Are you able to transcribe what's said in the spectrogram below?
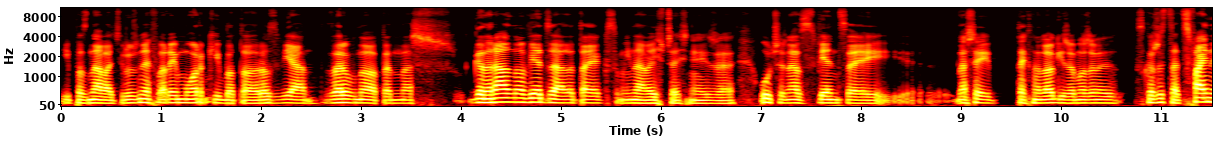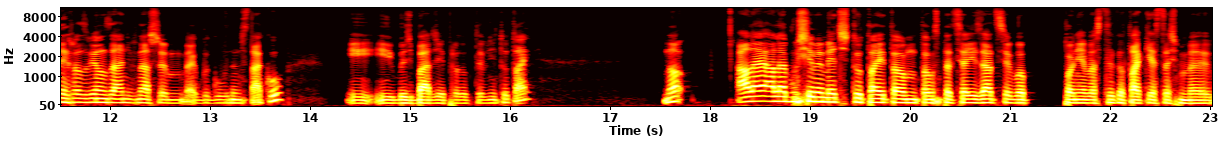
i poznawać różne frameworki, bo to rozwija zarówno ten nasz generalną wiedzę, ale tak jak wspominałeś wcześniej, że uczy nas więcej e, naszej technologii, że możemy skorzystać z fajnych rozwiązań w naszym jakby głównym staku i, i być bardziej produktywni tutaj. No, ale, ale musimy mieć tutaj tą, tą specjalizację, bo ponieważ tylko tak jesteśmy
